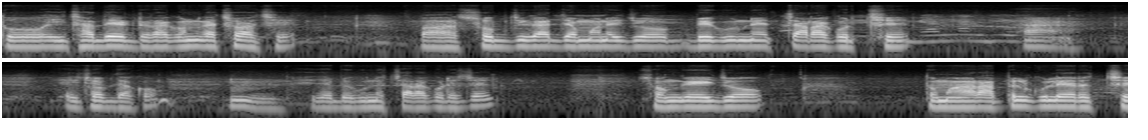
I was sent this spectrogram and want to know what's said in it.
তো এই ছাদে ড্রাগন গাছও আছে বা সবজি গাছ যেমন এই যে বেগুনের চারা করছে হ্যাঁ এইসব দেখো, হুম, এই যে বেগুনের চারা করেছে। সঙ্গে এই যে তোমার আপেলগুলের হচ্ছে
